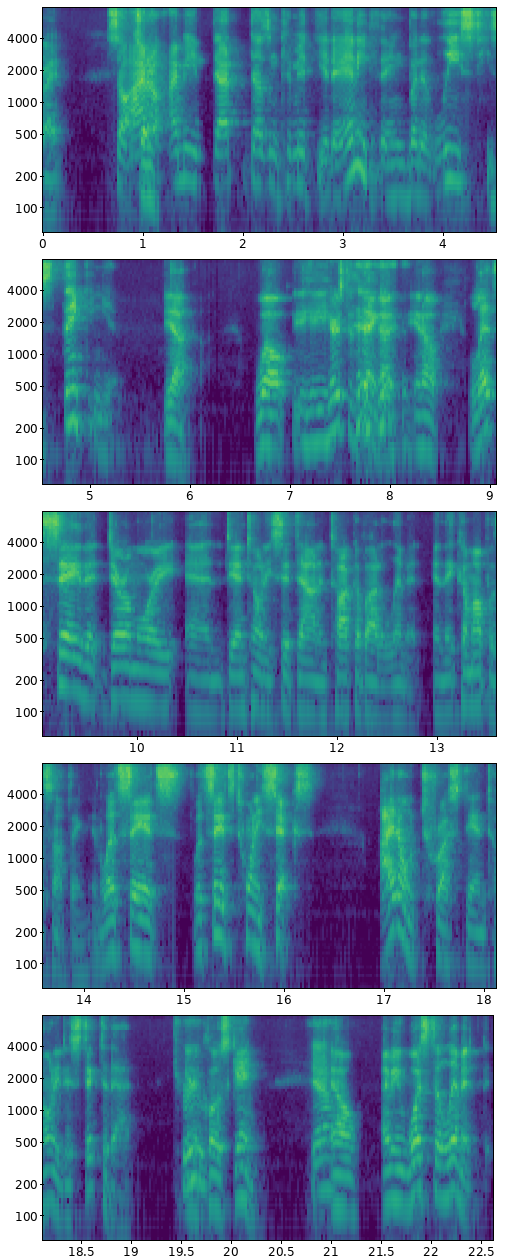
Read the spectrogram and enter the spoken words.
Right. So, so I don't. I mean, that doesn't commit you to anything, but at least he's thinking it. Yeah. Well, here's the thing. I, you know, let's say that Daryl Morey and D'Antoni sit down and talk about a limit and they come up with something. And let's say it's let's say it's 26. I don't trust D'Antoni to stick to that True. in a close game. Yeah. You know, I mean, what's the limit?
